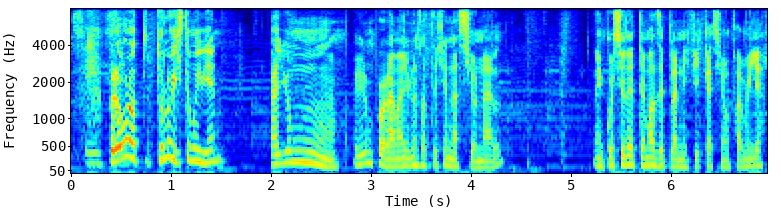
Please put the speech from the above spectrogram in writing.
Sí, pero bueno, tú, lo dijiste muy bien. Hay un, hay un programa, hay una estrategia nacional en cuestión de temas de planificación familiar,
